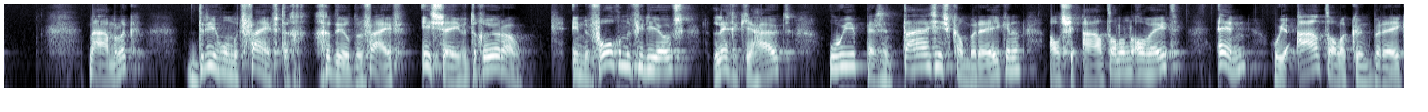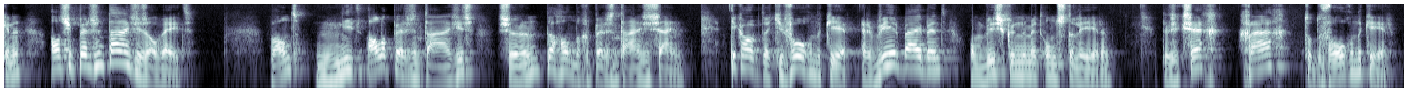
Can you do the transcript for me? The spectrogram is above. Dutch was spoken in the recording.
Namelijk 350 gedeeld door 5 is 70 euro. In de volgende video's leg ik je uit hoe je percentages kan berekenen als je aantallen al weet en hoe je aantallen kunt berekenen als je percentages al weet. Want niet alle percentages zullen de handige percentages zijn. Ik hoop dat je volgende keer er weer bij bent om wiskunde met ons te leren. Dus ik zeg graag tot de volgende keer.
